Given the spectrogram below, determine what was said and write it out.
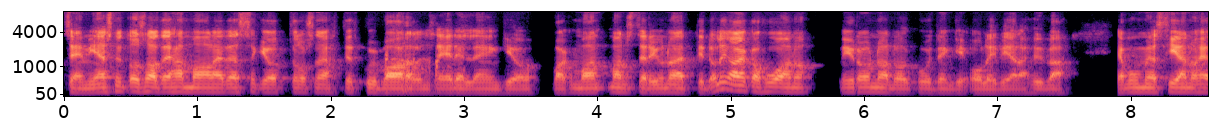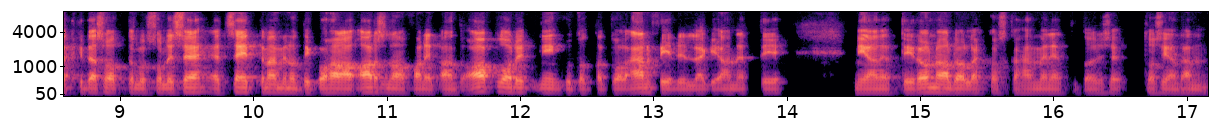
se mies nyt osaa tehdä maaleja tässäkin ottelussa nähtiin, että kuinka vaarallinen se edelleenkin on. Vaikka Man- Manchester United oli aika huono, niin Ronaldo kuitenkin oli vielä hyvä. Ja mun mielestä hieno hetki tässä ottelussa oli se, että seitsemän minuutin kohdalla Arsenal-fanit antoi uploadit, niin kuin totta tuolla Anfieldilläkin annettiin, niin annettiin Ronaldolle, koska hän menetti tosi, tosiaan tämän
